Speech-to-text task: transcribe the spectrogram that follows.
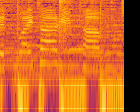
เสร็จไวถ้ารีบทำ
